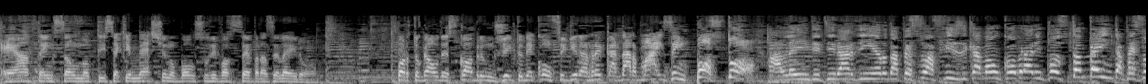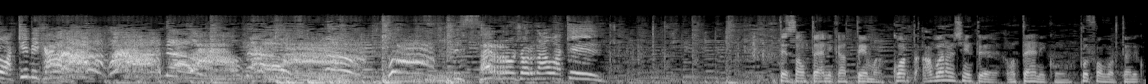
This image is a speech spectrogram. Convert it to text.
É atenção notícia que mexe no bolso de você, brasileiro. Portugal descobre um jeito de conseguir arrecadar mais imposto. Além de tirar dinheiro da pessoa física, vão cobrar imposto também da pessoa química. Ah, não! Não! Encerra o jornal aqui. Atenção, técnica, tema. Corta. Agora a gente. O técnico, por favor, técnico,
